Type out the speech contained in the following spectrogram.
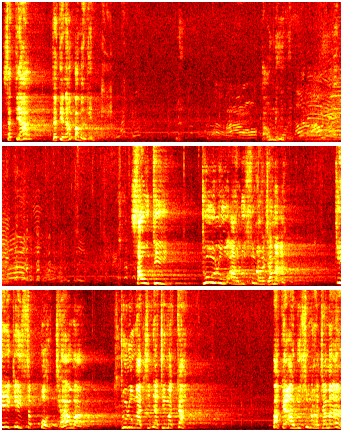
Setia, jadi apa mungkin? tahun ini. Saudi dulu ahlu sunnah jamaah. Kiki sepuh Jawa dulu ngajinya di Mekah. Pakai ahlu sunnah jamaah.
